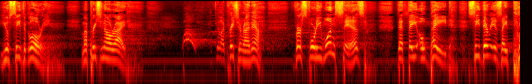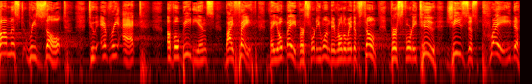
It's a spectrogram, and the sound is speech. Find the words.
you'll see the glory. Am I preaching all right? I feel like preaching right now. Verse 41 says that they obeyed. See, there is a promised result to every act of obedience by faith. They obeyed. Verse 41, they rolled away the stone. Verse 42, Jesus prayed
